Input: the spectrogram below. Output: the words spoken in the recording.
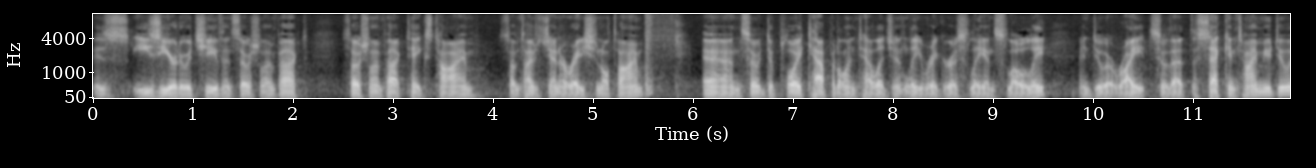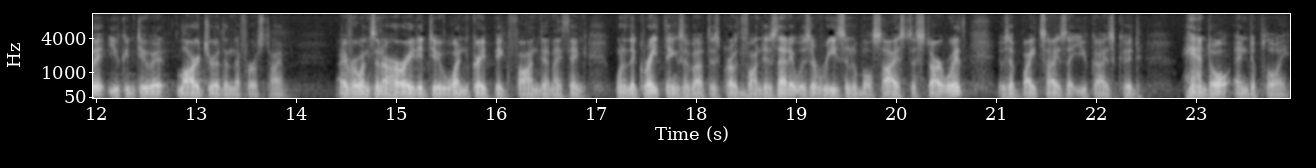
is easier to achieve than social impact. Social impact takes time, sometimes generational time. And so deploy capital intelligently, rigorously, and slowly, and do it right so that the second time you do it, you can do it larger than the first time. Everyone's in a hurry to do one great big fund, and I think one of the great things about this growth fund is that it was a reasonable size to start with. It was a bite size that you guys could handle and deploy.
